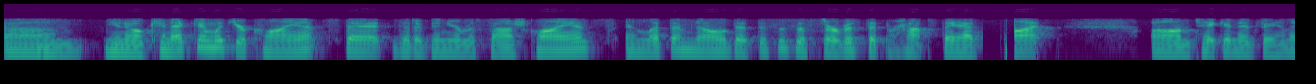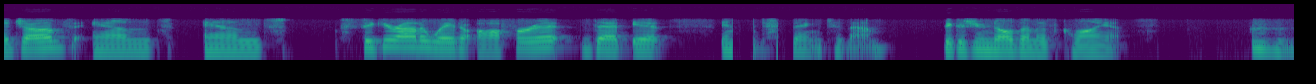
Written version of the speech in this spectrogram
Um, you know, connect in with your clients that that have been your massage clients and let them know that this is a service that perhaps they had not um, taken advantage of and and figure out a way to offer it that it's enticing to them because you know them as clients. Mm-hmm.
